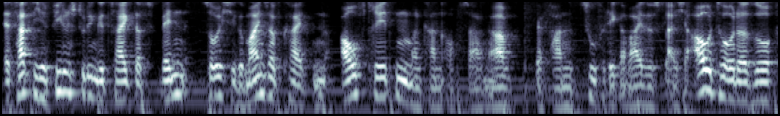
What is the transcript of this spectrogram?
es hat sich in vielen Studien gezeigt, dass wenn solche Gemeinsamkeiten auftreten, man kann auch sagen, ah, wir fahren zufälligerweise das gleiche Auto oder so,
